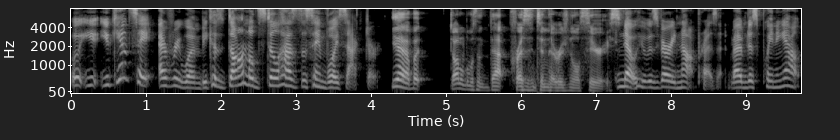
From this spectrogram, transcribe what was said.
Well, you, you can't say everyone because Donald still has the same voice actor. Yeah, but Donald wasn't that present in the original series. No, he was very not present. But I'm just pointing out,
